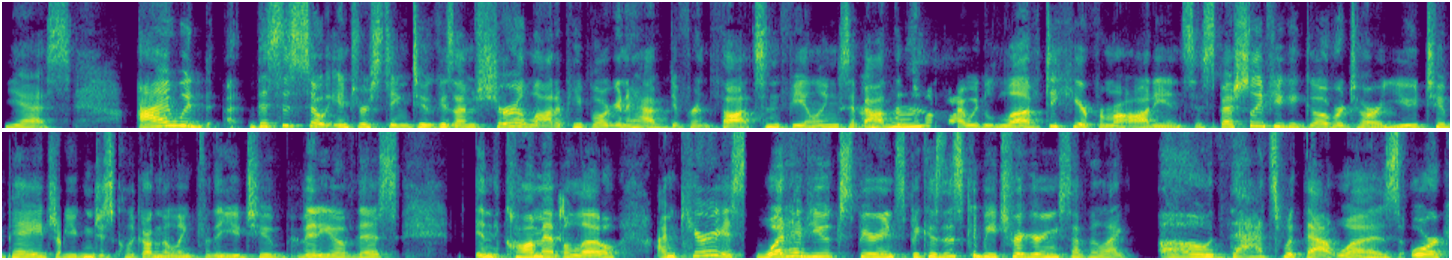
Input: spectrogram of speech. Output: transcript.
Yes. I would, this is so interesting too, because I'm sure a lot of people are going to have different thoughts and feelings about mm-hmm. this one. I would love to hear from our audience, especially if you could go over to our YouTube page. You can just click on the link for the YouTube video of this in the comment below. I'm curious, what have you experienced? Because this could be triggering something like, oh, that's what that was, or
